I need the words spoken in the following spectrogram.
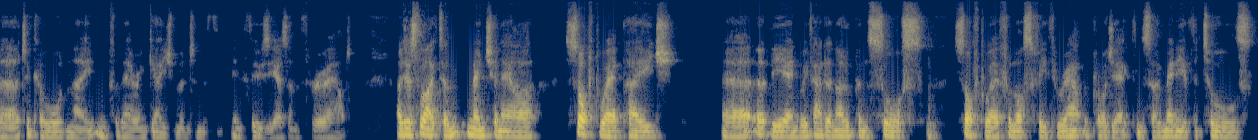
uh, to coordinate and for their engagement and enthusiasm throughout. I'd just like to mention our software page uh, at the end. We've had an open source software philosophy throughout the project, and so many of the tools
